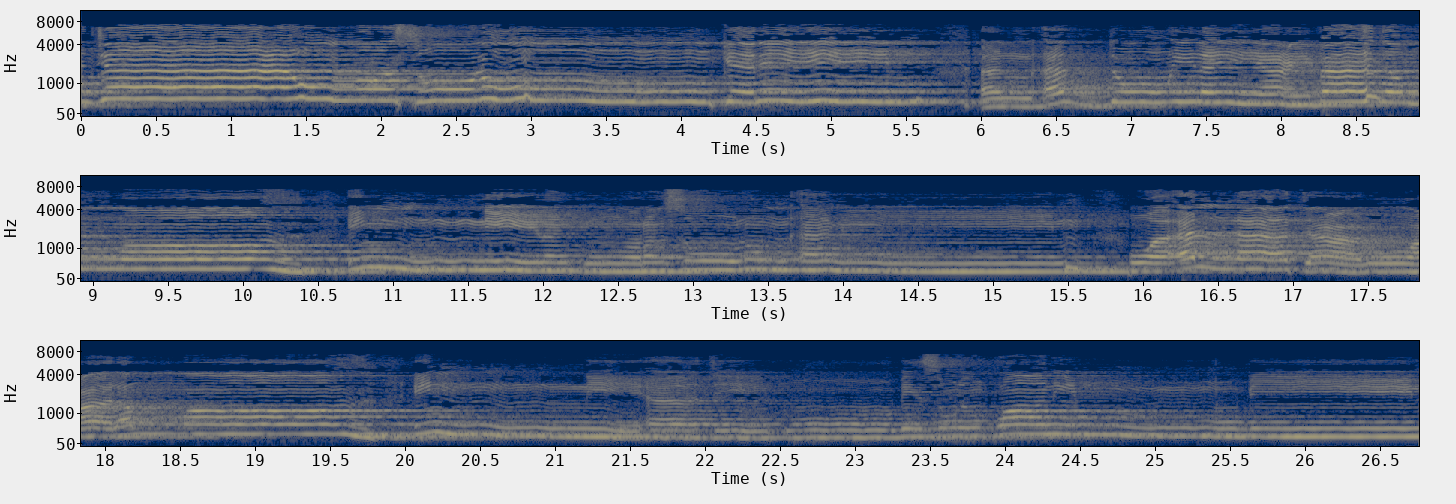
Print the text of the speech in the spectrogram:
وجاءهم رسول كريم أن أدوا إلي عباد الله إني لكم رسول أمين. وأن لا تعلوا على الله إني آتيكم بسلطان مبين.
